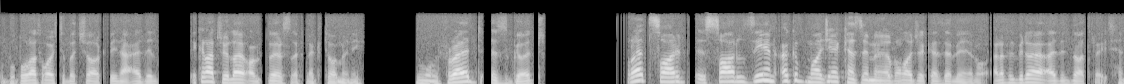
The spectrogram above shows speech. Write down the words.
بطولات وايد تبى تشارك فيها عدل. You cannot rely on players like McTominay. Fred is good. فريد صار صار زين عقب ما جاء كازيميرو راجع كازيميرو أنا في البداية I did not rate him.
